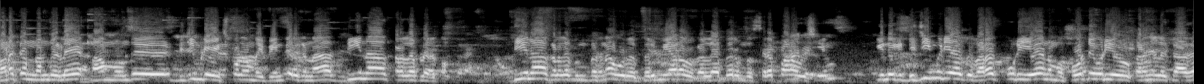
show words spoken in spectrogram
வணக்கம் நண்பர்களே. நாம் வந்து டிஜிமீடியா எக்ஸ்போ நம்ம இப்போ எங்கே இருக்குன்னா தீனா கடலப்பில் இருக்கோம். தீனா கடலப்புன்னு பார்த்தீங்கன்னா ஒரு பெருமையான ஒரு கடலப்பு ரொம்ப சிறப்பான விஷயம். இன்னைக்கு டிஜிமீடியாவுக்கு வரக்கூடிய நம்ம போட்டோ வீடியோ கலைஞர்களுக்காக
